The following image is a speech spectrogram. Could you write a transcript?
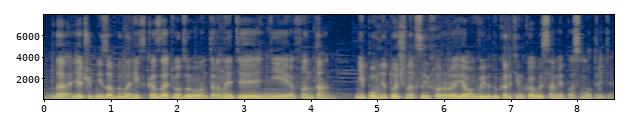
Да, я чуть не забыл о них сказать. Отзывы в интернете не фонтан. Не помню точно цифр, я вам выведу картинку, а вы сами посмотрите.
